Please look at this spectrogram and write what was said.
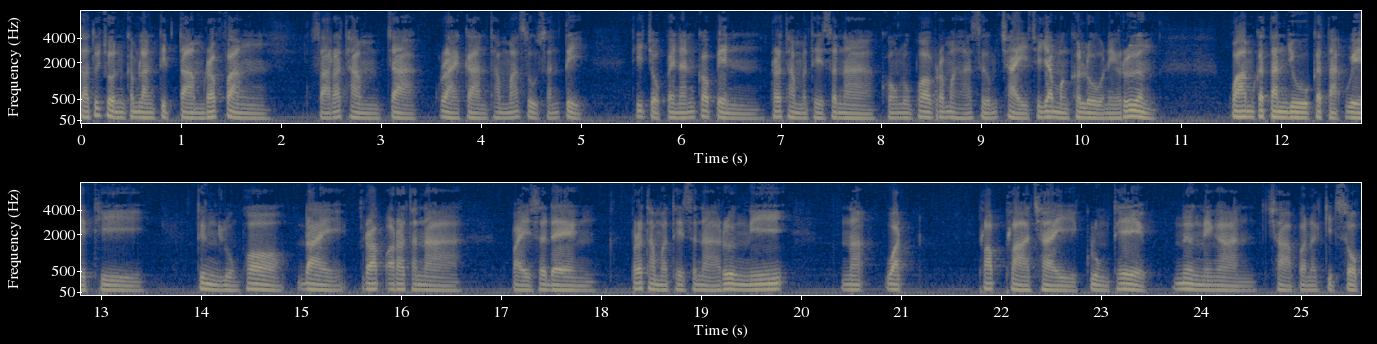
สาธุชนกำลังติดตามรับฟังสารธรรมจากรายการธรรมสู่สันติ ที่จบไปนั้นก็เป็นพระธรรมเทศนาของหลวงพ่อพระมหาเสริมชัยชยมังคโลในเรื่อง ความกตัญญูกะตะเวทีซึ่งหลวงพ่อได้รับอาราธนา ไปแสดงพระธรรมเทศนาเรื่องนี้ ณวัดพระพลาชัย กรุงเทพเนื่องในงานชาปนกิจศพ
